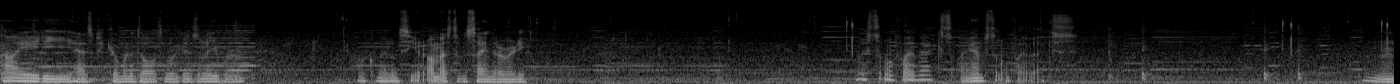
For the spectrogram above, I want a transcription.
Heidi has become an adult working as a laborer. How come I don't see her? I must have assigned her already. Am I still on 5x? I am still on 5x. Hmm.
